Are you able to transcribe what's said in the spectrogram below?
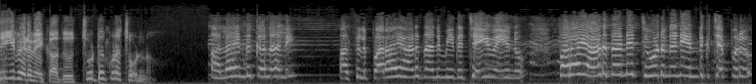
చెయ్యి వేయడమే కాదు చూడడం కూడా చూడను. అలా ఎందుకు అనాలి? అసలు పరాయి ఆడదాని మీద చేయి వేయను. పరాయి ఆడదాన్ని చూడనని ఎందుకు చెప్పరు?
